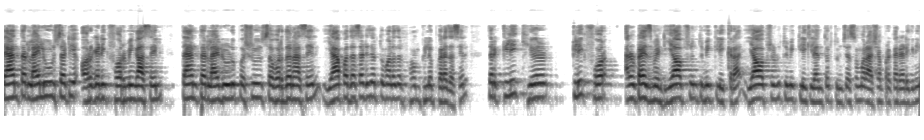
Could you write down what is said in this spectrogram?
त्यानंतर लाईव्हलीहूडसाठी ऑर्गॅनिक फार्मिंग असेल त्यानंतर लाईव्हलीहूड पशुसंवर्धन असेल या पदासाठी जर तुम्हाला जर फॉर्म फिलअप करायचा असेल तर click here click for advertisement या ऑप्शन तुम्ही क्लिक करा. या ऑप्शन तुम्ही क्लिक केल्यानंतर तुमच्यासमोर अशा प्रकारे या ठिकाणी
